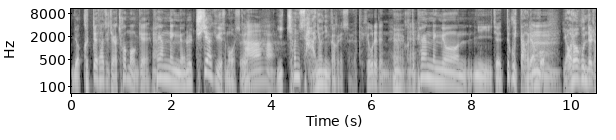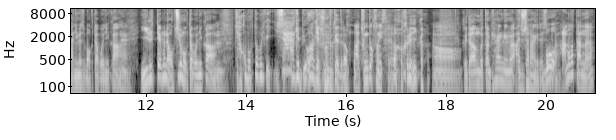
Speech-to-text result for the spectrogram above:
몇- 그때 사실 제가 처음 먹은 게 평양냉면을 취재하기 위해서 먹었어요. 아, 2004년인가 그랬어요. 되게 오래됐네. 네, 그때 평양냉면이 이제 뜨고 있다 그래갖고 음. 여러 군데를 다니면서 먹다 보니까 네. 일 때문에 억지로 먹다 보니까 음. 자꾸 먹다 보니까 이상하게 묘하게 중독되더라고. 아 중독성 있어요. 그러니까 어. 그 다음부터는 평양냉면 아주 사랑하게 뭐 됐습니다. 아무것도 안 넣어요?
